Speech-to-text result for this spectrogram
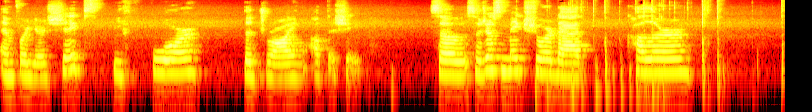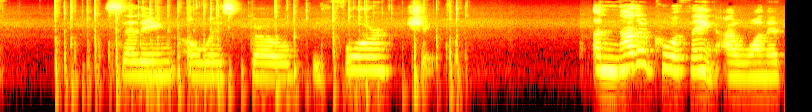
and for your shapes before the drawing of the shape. So, so just make sure that color setting always go before shape. Another cool thing I wanted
